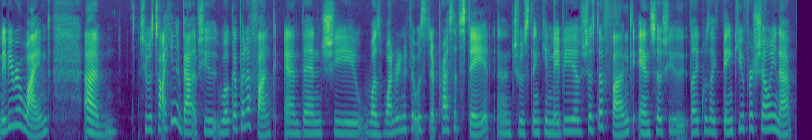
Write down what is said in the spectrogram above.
maybe rewind. Um, she was talking about if she woke up in a funk and then she was wondering if it was a depressive state and she was thinking maybe it was just a funk and so she like was like thank you for showing up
